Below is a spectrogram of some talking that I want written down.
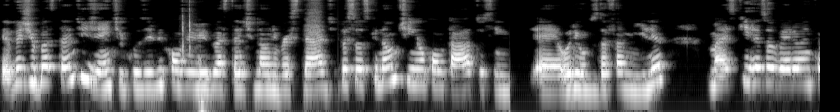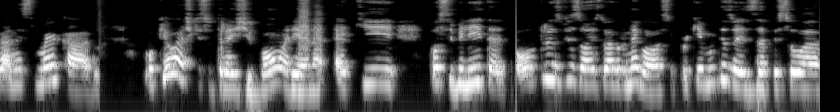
Eu vejo bastante gente, inclusive convivi bastante na universidade, pessoas que não tinham contato, assim, é, oriundos da família, mas que resolveram entrar nesse mercado. O que eu acho que isso traz de bom, Ariana, é que possibilita outras visões do agronegócio, porque muitas vezes a pessoa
